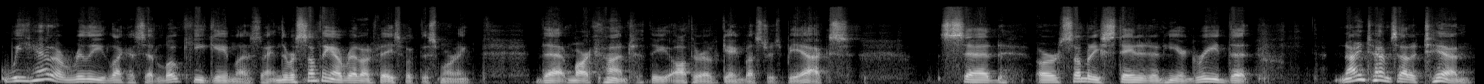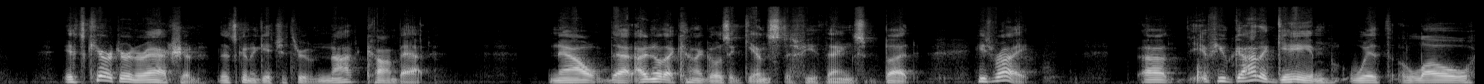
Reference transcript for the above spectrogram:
we had a really, like I said, low key game last night. And there was something I read on Facebook this morning that Mark Hunt, the author of Gangbusters BX, said, or somebody stated, and he agreed that nine times out of ten, it's character interaction that's going to get you through, not combat. Now that I know that kind of goes against a few things, but he's right. Uh, if you got a game with low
